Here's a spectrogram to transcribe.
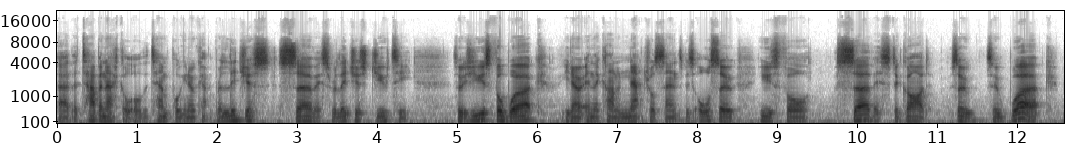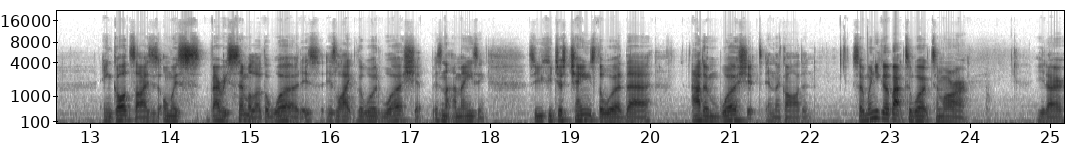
uh, the tabernacle or the temple. You know, religious service, religious duty. So it's used for work, you know, in the kind of natural sense, but it's also used for service to God. So so work in God's eyes is almost very similar. The word is is like the word worship. Isn't that amazing? So you could just change the word there. Adam worshipped in the garden. So when you go back to work tomorrow, you know,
